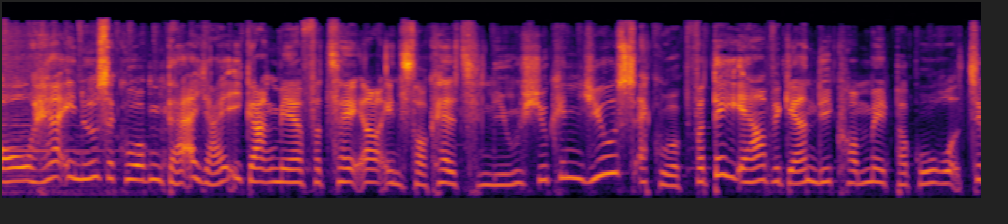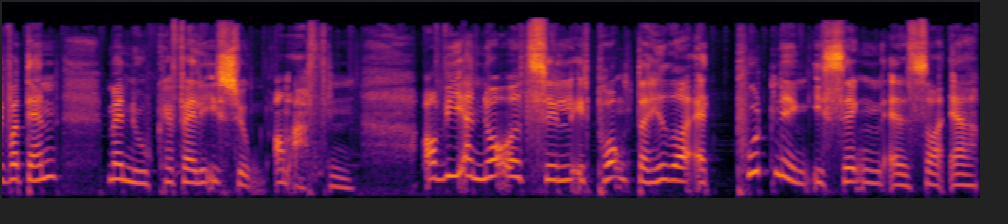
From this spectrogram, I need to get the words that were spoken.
Og her i Nyhedsagurken, der er jeg i gang med at fortære en såkaldt News You Can Use agurk. For DR vil gerne lige komme med et par gode råd til, hvordan man nu kan falde i søvn om aftenen. Og vi er nået til et punkt, der hedder, at putning i sengen altså er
